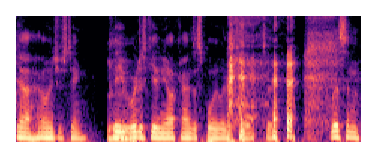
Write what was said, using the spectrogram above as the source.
yeah. How interesting. See, mm-hmm. we're just giving you all kinds of spoilers to, to listen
